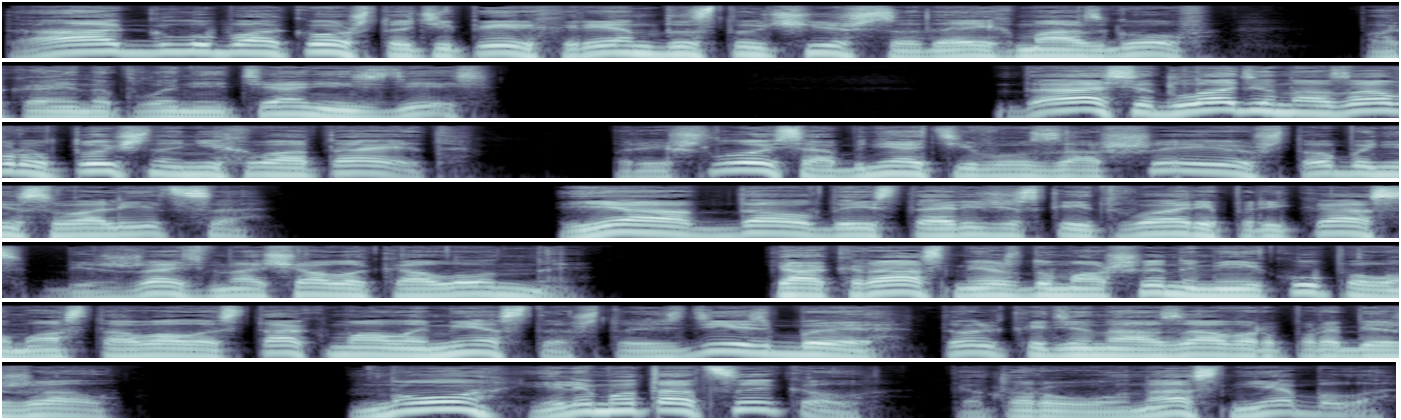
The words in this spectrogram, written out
Так глубоко, что теперь хрен достучишься до их мозгов, пока инопланетяне здесь. Да, седла динозавру точно не хватает. Пришлось обнять его за шею, чтобы не свалиться. Я отдал доисторической твари приказ бежать в начало колонны. Как раз между машинами и куполом оставалось так мало места, что здесь бы только динозавр пробежал. Ну, или мотоцикл, которого у нас не было.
